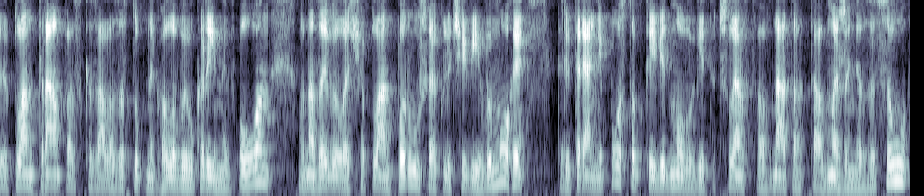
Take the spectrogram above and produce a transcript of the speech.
е, план Трампа, сказала заступник голови України в ООН. Вона заявила, що план порушує ключові вимоги, територіальні поступки, відмову від членства в НАТО та обмеження ЗСУ.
